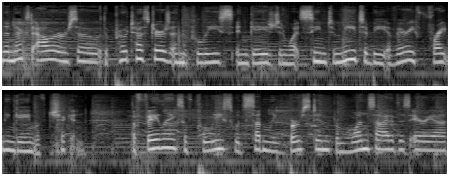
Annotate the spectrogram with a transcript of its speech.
the next hour or so, the protesters and the police engaged in what seemed to me to be a very frightening game of chicken. A phalanx of police would suddenly burst in from one side of this area,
